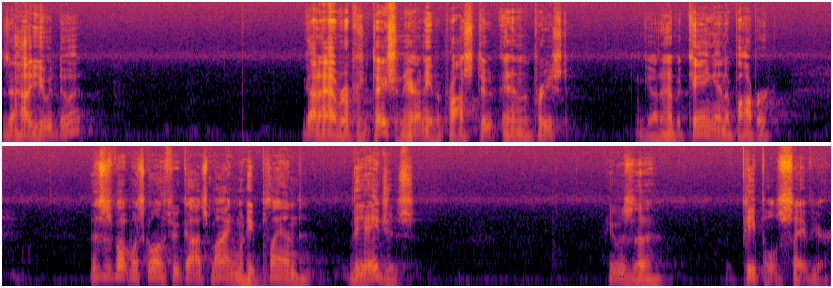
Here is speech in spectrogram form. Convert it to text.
Is that how you would do it? You got to have representation here. I need a prostitute and a priest. You got to have a king and a pauper. This is what was going through God's mind when he planned the ages. He was a people's savior.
